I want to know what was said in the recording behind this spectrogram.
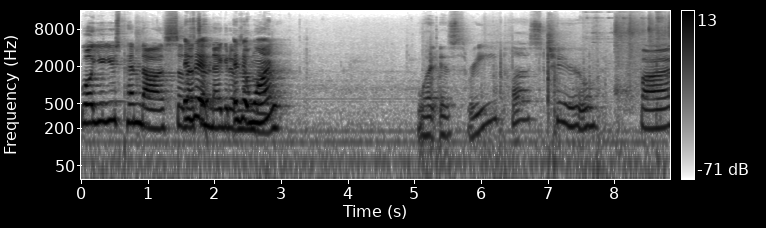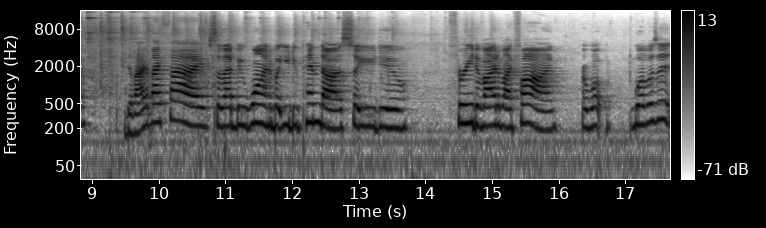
Well, you use PEMDAS, so Is that's it a negative Is it one? What is 3 plus 2 Five. divided by 5? So that'd be one, but you do PEMDAS, so you do three divided by five, or what? What was it?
